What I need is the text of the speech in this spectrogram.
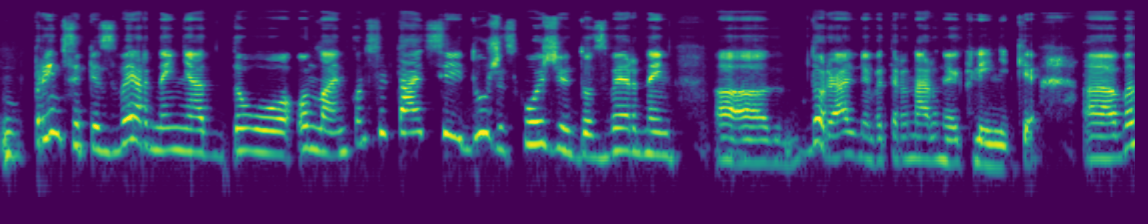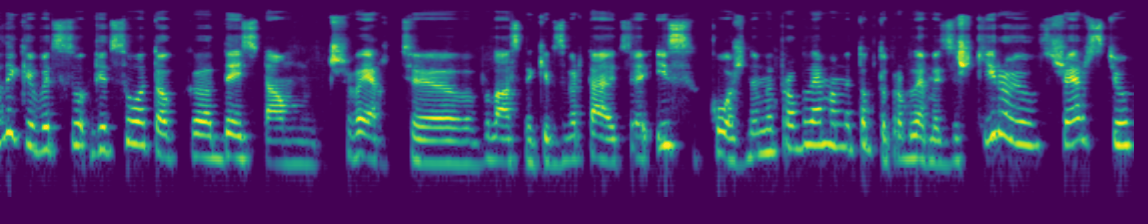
В принципі, звернення до онлайн-консультацій дуже схожі до звернень до реальної ветеринарної клініки. Великий відсоток, десь там чверть більшість е, власників звертаються із кожними проблемами, тобто проблеми зі шкірою, з шерстю,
